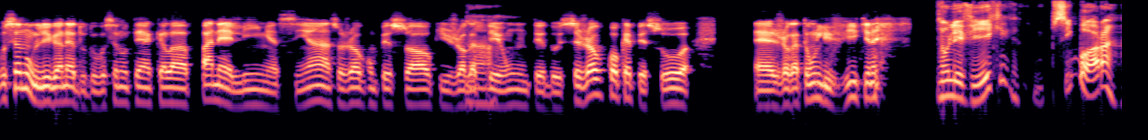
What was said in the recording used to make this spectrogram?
Você não liga, né, Dudu? Você não tem aquela panelinha assim, ah, só joga com o pessoal que joga Não. T1, T2. Você joga com qualquer pessoa, é, joga até um Livic, né? No Livic, simbora.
